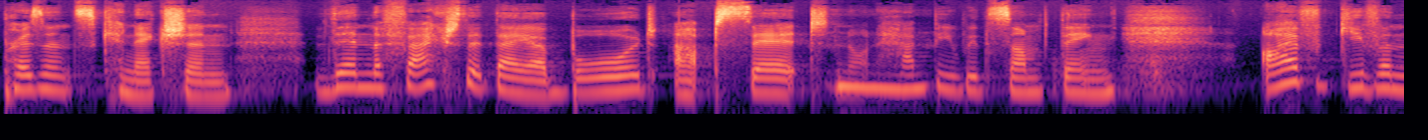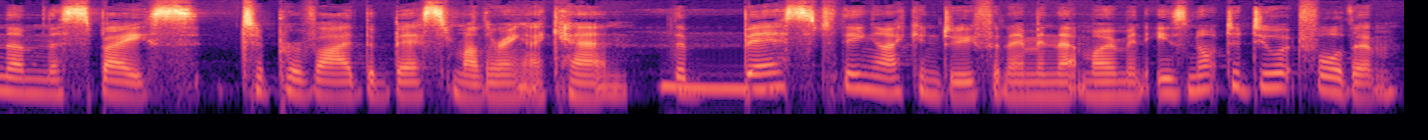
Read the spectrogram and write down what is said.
presence, connection, then the fact that they are bored, upset, not mm. happy with something, I've given them the space to provide the best mothering I can. The mm. best thing I can do for them in that moment is not to do it for them,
